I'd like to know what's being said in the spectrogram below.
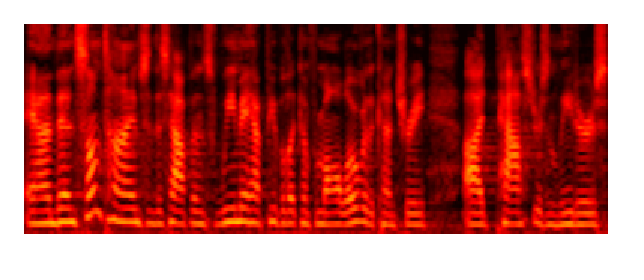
And then sometimes, and this happens, we may have people that come from all over the country, uh, pastors and leaders,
